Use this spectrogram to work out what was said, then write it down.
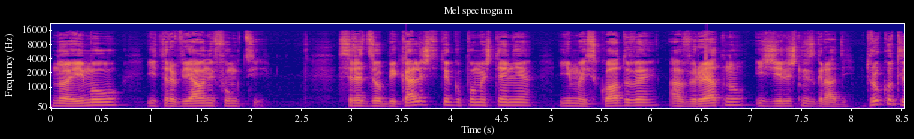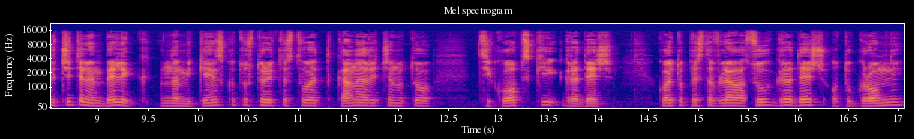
но е имало и травиални функции. Сред заобикалящите го помещения има и складове, а вероятно и жилищни сгради. Друг отличителен белик на микенското строителство е така нареченото циклопски градеж, който представлява сух градеж от огромни,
